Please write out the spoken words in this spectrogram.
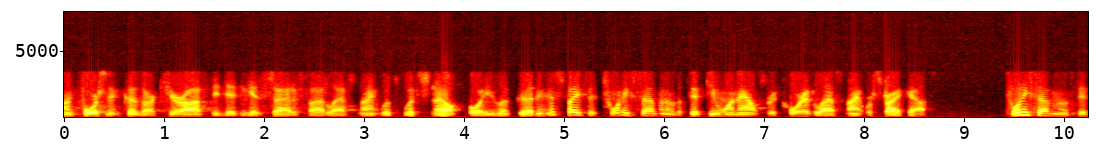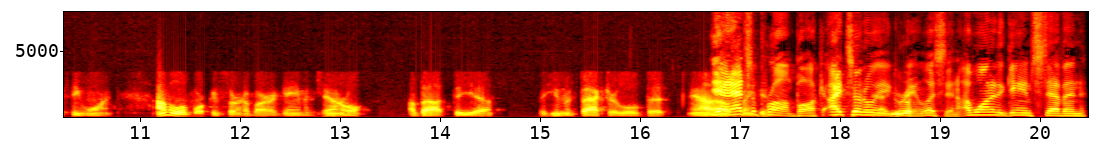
unfortunate because our curiosity didn't get satisfied last night with with Snell. Boy, he looked good. And let's face it, 27 of the 51 outs recorded last night were strikeouts. 27 of 51. I'm a little more concerned about our game in general, about the uh, the human factor a little bit. I Yeah, that's thinking- a problem, Buck. I totally Yeah, agree. look- listen, I wanted a game seven,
